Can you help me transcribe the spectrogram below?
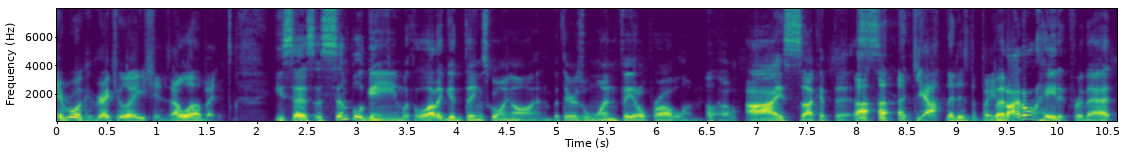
everyone, congratulations. I love it. He says a simple game with a lot of good things going on, but there's one fatal problem. Uh-oh. I suck at this. yeah, that is the paper. but I don't hate it for that.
